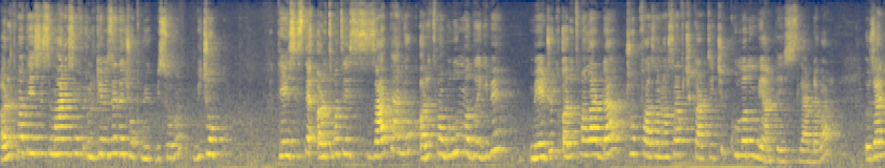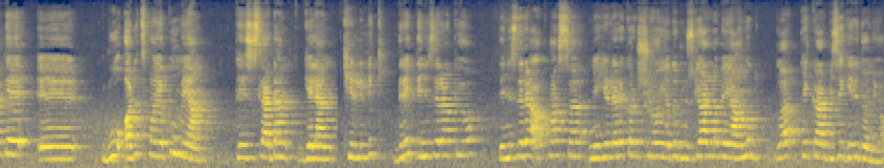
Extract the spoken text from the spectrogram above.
Arıtma tesisi maalesef ülkemizde de çok büyük bir sorun. Birçok tesiste arıtma tesisi zaten yok. Arıtma bulunmadığı gibi mevcut arıtmalarda çok fazla masraf çıkarttığı için kullanılmayan tesisler de var. Özellikle e, bu arıtma yapılmayan tesislerden gelen kirlilik direkt denizlere akıyor. Denizlere akmazsa nehirlere karışıyor ya da rüzgarla ve yağmurla tekrar bize geri dönüyor.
